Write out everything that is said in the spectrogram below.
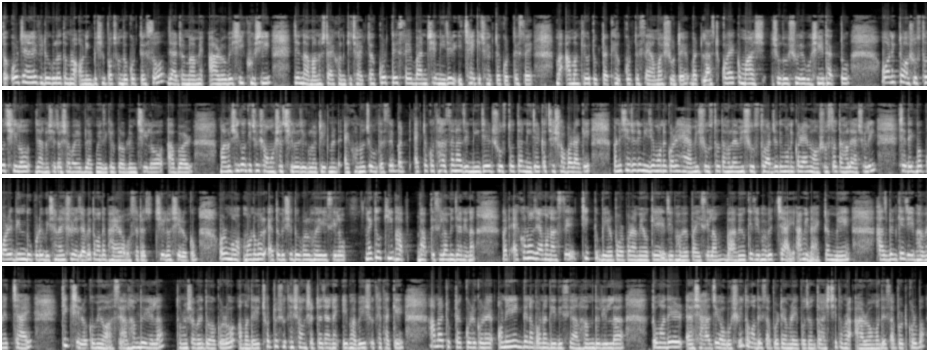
তো ওর চ্যানেলের ভিডিওগুলো তোমরা অনেক বেশি পছন্দ করতেছো, যার জন্য আমি আরও বেশি খুশি যে না, মানুষটা এখন কিছু একটা করতেছে, বা সে নিজের ইচ্ছায় কিছু একটা করতেছে, বা আমাকেও টুকটাক হেল্প করতেছে আমার শুটে বাট লাস্ট কয়েক মাস শুধু শুয়ে বসেই থাকতো। ও অনেকটা অসুস্থ ছিল, জানো সেটা সবাই ব্ল্যাক ম্যাজিকের প্রবলেম ছিল। আবার মানসিকও কিছু সমস্যা ছিল যেগুলো ট্রিটমেন্ট এখনও চলতেছে। বাট একটা কথা আছে না, যে নিজের সুস্থতা নিজের কাছে সবার আগে। মানে সে যদি নিজে মনে করে হ্যাঁ আমি সুস্থ, তাহলে আমি সুস্থ। আর যদি মনে করে, আমি অসুস্থ, তাহলে আসলেই সে দেখব পরের দিন দুপুরে বিছানায় শুয়ে যাবে, তোমাদের ভাইয়ের অবস্থাটা ছিল সেরকম। ওর মনোবল এত বেশি দুর্বল হয়ে গেছিল। নাকি ও কি ভাব ভাবতেছিল আমি জানি না বাট এখনও যেমন আছে, ঠিক বিয়ের পর পর আমি ওকে যেভাবে পাইছিলাম বা আমি ওকে যেভাবে চাই, আমি না, একটা মেয়ে হাজবেন্ডকে যেভাবে চাই, ঠিক সেরকমই ও আছে, আলহামদুলিল্লাহ। তোমরা সবাই দোয়া করো, আমাদের এই ছোট্ট সুখে সংসারটা যেন এভাবেই সুখে থাকে। আমরা টুকটাক করে করে অনেক দেনাপাওনা দিয়ে দিছি, আলহামদুলিল্লাহ। তোমাদের সাহায্যে অবশ্যই তোমাদের সাপোর্টে আমরা এই পর্যন্ত আসছি, তোমরা আরও আমাদের সাপোর্ট করবা।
